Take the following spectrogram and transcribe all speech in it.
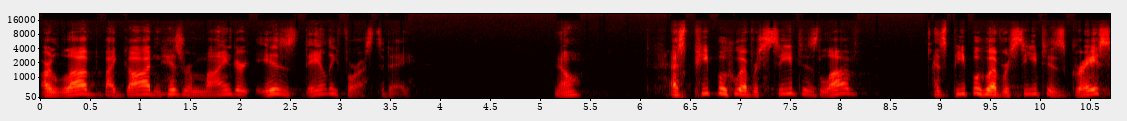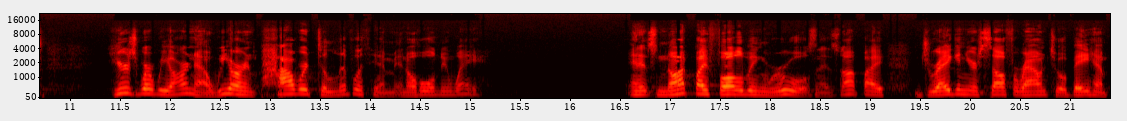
are loved by God, and His reminder is daily for us today. You know, as people who have received his love, as people who have received his grace, here's where we are now. We are empowered to live with him in a whole new way. And it's not by following rules, and it's not by dragging yourself around to obey him.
